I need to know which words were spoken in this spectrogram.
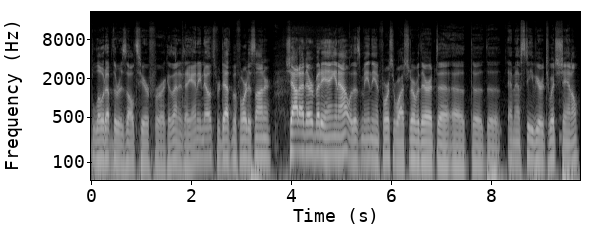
load up the results here for because I didn't take any notes for Death Before Dishonor. Shout out to everybody hanging out with us. Me and the Enforcer watched it over there at uh, uh, the the MF Steve here Twitch channel.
